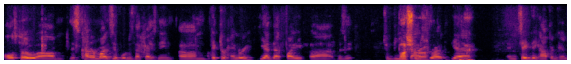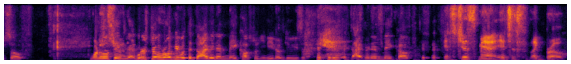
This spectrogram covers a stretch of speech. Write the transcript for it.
Also, um, this kind of reminds me of what was that guy's name? Um, Victor Henry. He had that fight. Uh, was it to be Yeah, and same thing happened to him. So one of those things, man. Where's Joe Rogan with the Diamond M makeups when you need him, dude? He's yeah. Diamond M makeup. it's just, man. It's just like, bro.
